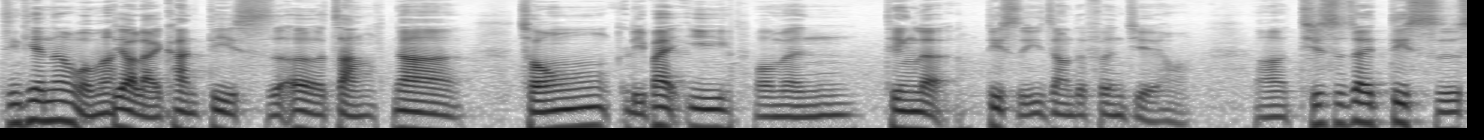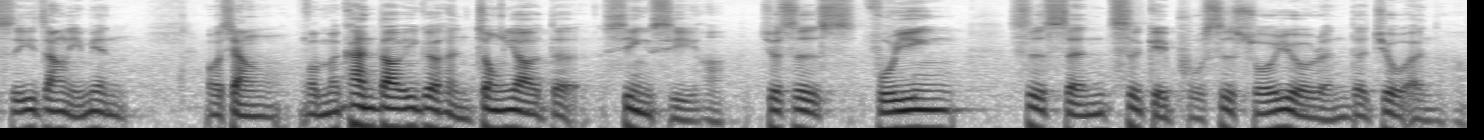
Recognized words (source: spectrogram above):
今天呢，我们要来看第十二章。那从礼拜一我们听了第十一章的分解哈啊，其实，在第十、十一章里面，我想我们看到一个很重要的信息哈，就是福音是神赐给普世所有人的救恩哈，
